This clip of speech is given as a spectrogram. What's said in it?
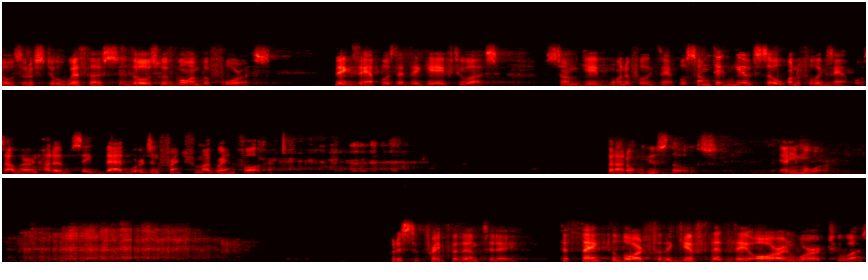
those that are still with us, and those who have gone before us. The examples that they gave to us. Some gave wonderful examples, some didn't give so wonderful examples. I learned how to say bad words in French from my grandfather. But I don't use those anymore. but it's to pray for them today, to thank the Lord for the gift that they are and were to us,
